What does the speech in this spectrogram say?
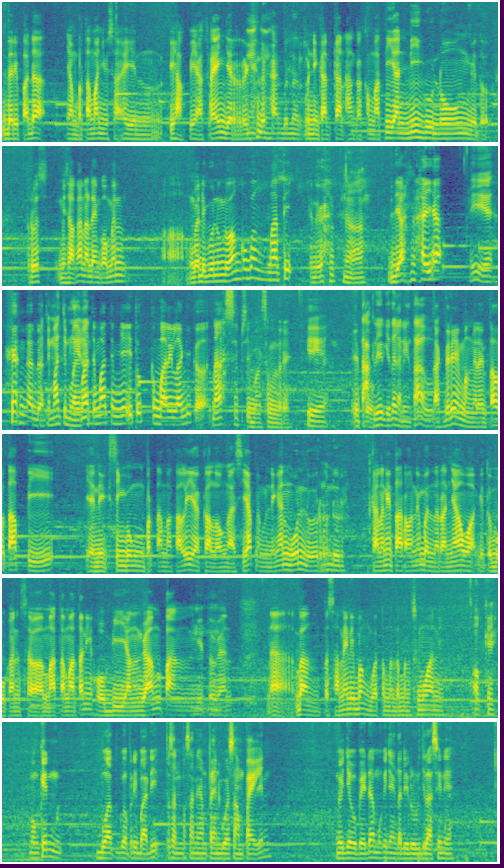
Daripada yang pertama nyusahin pihak-pihak ranger gitu kan. bener. meningkatkan angka kematian di gunung gitu. Terus misalkan ada yang komen "Ah, nggak di gunung doang kok bang. Mati gitu kan. Nah. Di jalan raya. Iya. Kan ada. Macem-macem lah ya. Macem-macemnya itu kembali lagi ke nasib sih bang sebenarnya. Iya. Itu. takdir kita nggak ada yang tahu. Takdirnya emang nggak ada yang tahu tapi ya ini singgung pertama kali ya kalau nggak siap ya mendingan mundur. Mundur. Karena ini taruhannya beneran nyawa gitu bukan semata-mata nih hobi yang gampang gitu kan. Nah bang pesannya nih bang buat teman-teman semua nih. Oke, mungkin buat gua pribadi pesan-pesan yang pengen gua sampaikan nggak jauh beda mungkin yang tadi dulu jelasin ya.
